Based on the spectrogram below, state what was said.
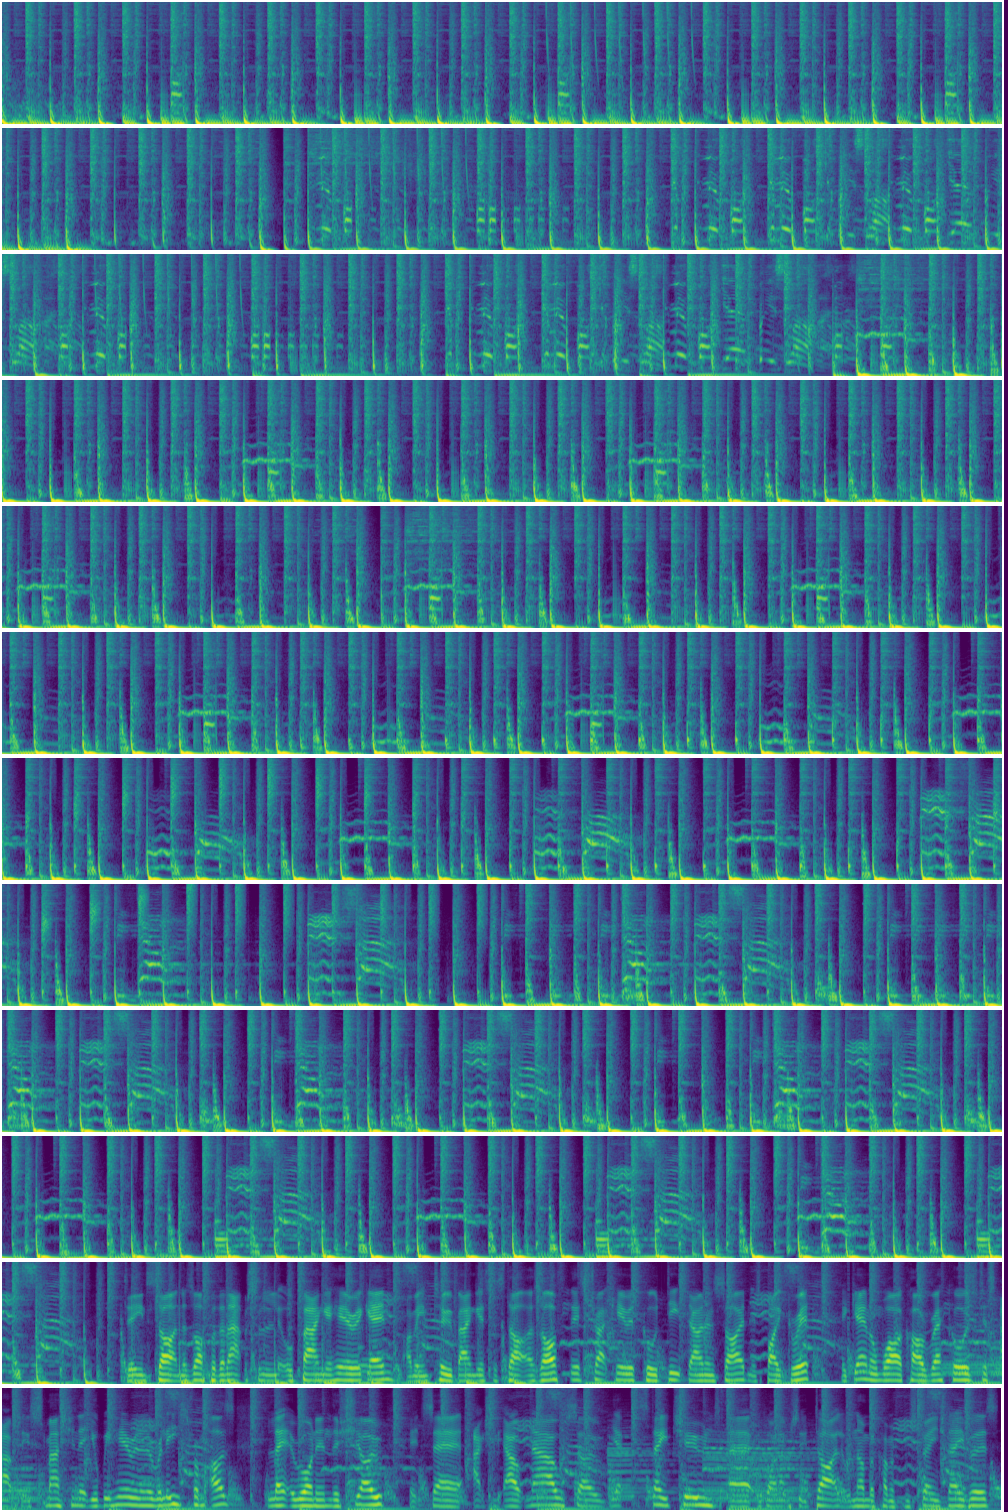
starting us off with an absolute little banger here again. I mean, two bangers to start us off. This track here is called Deep Down Inside and it's by Grit. Again on Wildcard Records, just absolutely smashing it. You'll be hearing a release from us later on in the show. It's uh, actually out now, so yep, stay tuned. Uh, we've got an absolute dark little number coming from Strange Neighbours.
